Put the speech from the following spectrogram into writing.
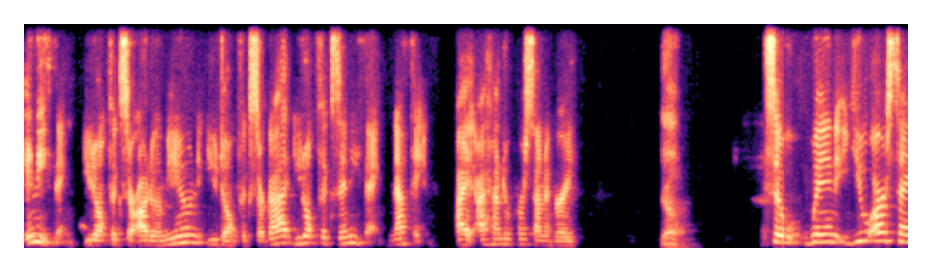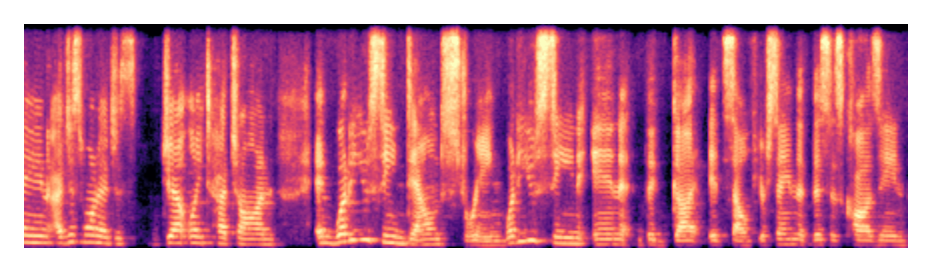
anything. You don't fix their autoimmune you don't fix their gut you don't fix anything nothing. I, I 100% agree. Yeah so when you are saying, I just want to just gently touch on, and what are you seeing downstream? What are you seeing in the gut itself? You're saying that this is causing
